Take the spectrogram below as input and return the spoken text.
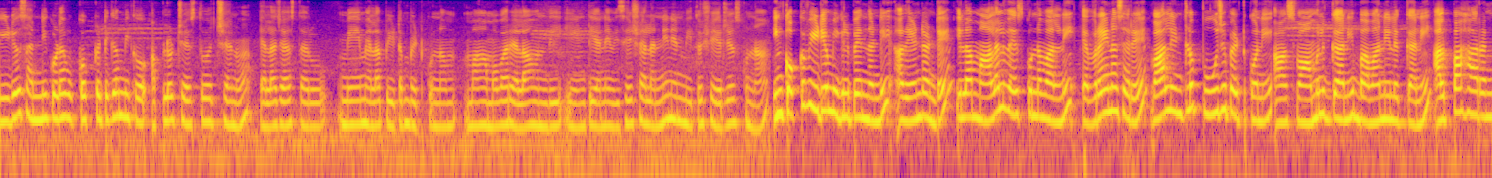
వీడియోస్ అన్నీ కూడా ఒక్కొక్కటిగా మీకు అప్లోడ్ చేస్తూ వచ్చాను. ఎలా చేస్తారు? మేము ఎలా పీఠం పెట్టుకున్నాం? మా అమ్మవారు ఎలా ఉంది? ఏంటి? అనే విశేషాలన్నీ నేను మీతో షేర్ చేసుకున్నా. ఇంకొక వీడియో మిగిలిపోయిందండి. అదేంటంటే ఇలా మాలలు వేసుకున్న వాళ్ళని ఎవరైనా సరే వాళ్ళ ఇంట్లో పూజ పెట్టుకొని ఆ స్వాములకు కానీ భవానీలకు కానీ అల్పాహారం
